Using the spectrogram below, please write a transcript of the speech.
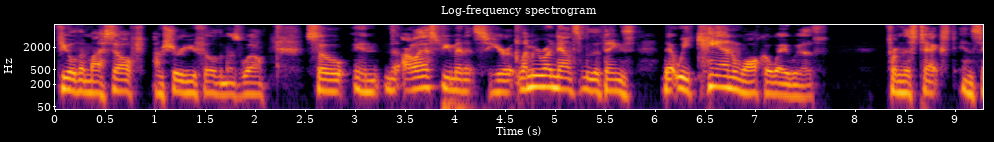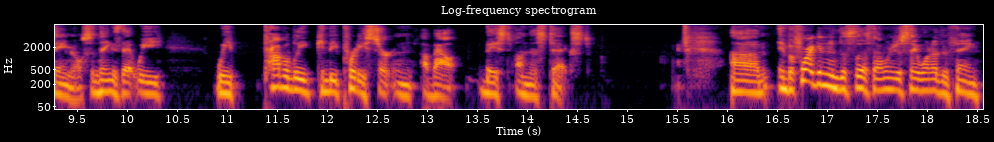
feel them myself. I'm sure you feel them as well. So in our last few minutes here, let me run down some of the things that we can walk away with from this text in Samuel. Some things that we, we probably can be pretty certain about based on this text. Um, and before I get into this list, I want to just say one other thing.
